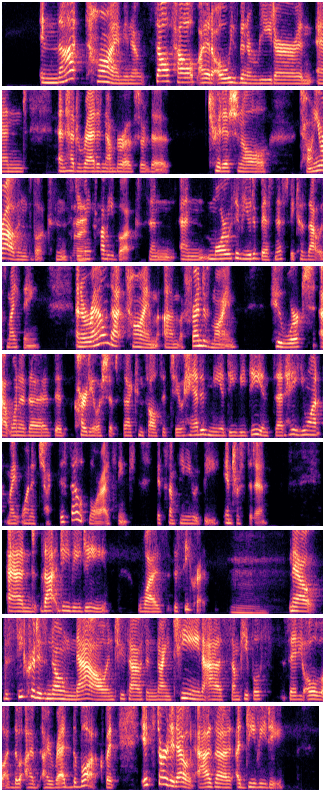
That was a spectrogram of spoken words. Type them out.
in that time you know self-help i had always been a reader and and and had read a number of sort of the traditional Tony Robbins books and Stephen right. Covey books and and more with a view to business because that was my thing. And around that time, um, a friend of mine who worked at one of the, the car dealerships that I consulted to handed me a DVD and said, Hey, you want might want to check this out, Laura. I think it's something you would be interested in. And that DVD was The Secret. Mm. Now, The Secret is known now in 2019 as some people say, Oh, I, I read the book, but it started out as a, a DVD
